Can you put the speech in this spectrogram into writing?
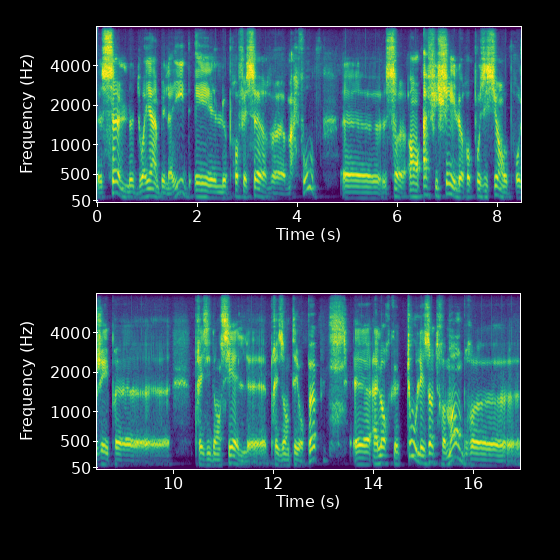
euh, seul le doyen Belaïd et le professeur euh, Mahfouz euh, ont affiché leur opposition au projet présidentiel présenté au peuple, alors que tous les autres membres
